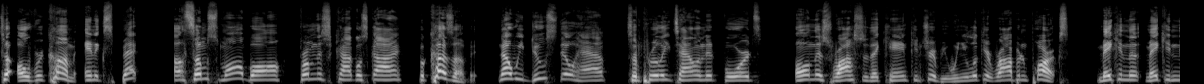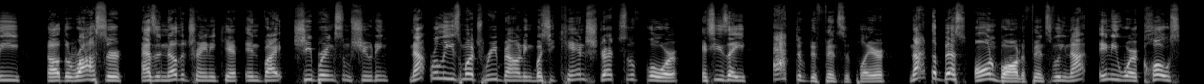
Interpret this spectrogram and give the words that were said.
to overcome and expect some small ball from the Chicago Sky because of it. Now, we do still have some pretty talented forwards on this roster that can contribute. When you look at Robyn Parks making the making the uh, the roster as another training camp invite. She brings some shooting, not really as much rebounding, but she can stretch the floor, and she's a active defensive player. Not the best on ball defensively, not anywhere close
